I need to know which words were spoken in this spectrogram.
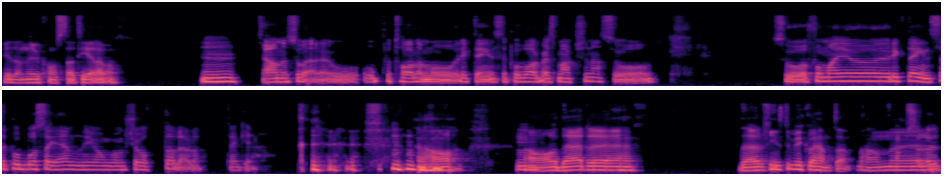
redan nu konstatera. Va? Mm. Ja, men så är det. Och, och på tal om att rikta in sig på Varbergsmatcherna så, så får man ju rikta in sig på Bossa i omgång 28 där då, tänker jag. ja, mm. ja där, där finns det mycket att hämta. Han, eh, Absolut.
